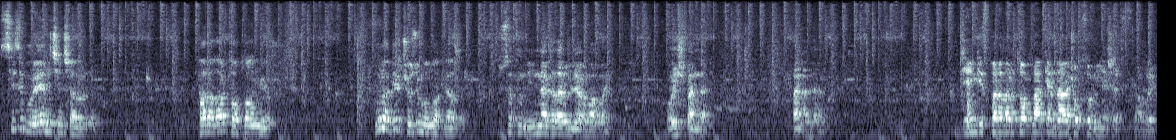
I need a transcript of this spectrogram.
Sizi buraya niçin çağırdım? Paralar toplanmıyor. Buna bir çözüm bulmak lazım. Pusat'ın dinine kadar biliyorum vallahi. O iş bende. Ben hallederim. Cengiz paraları toplarken daha çok sorun yaşarız albayım.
